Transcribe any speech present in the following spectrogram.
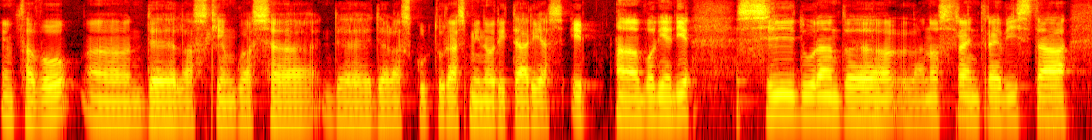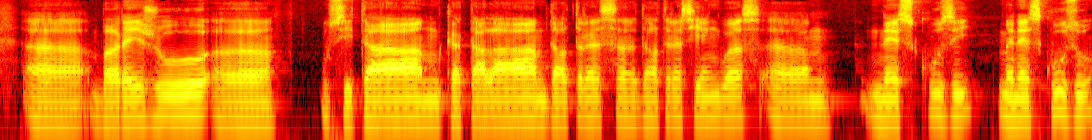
en favor uh, de les llengües uh, de, de les cultures minoritàries. I uh, volia dir, si durant uh, la nostra entrevista uh, barejo uh, occità amb català, amb d'altres llengües, um, n'excusi, me n'excuso,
